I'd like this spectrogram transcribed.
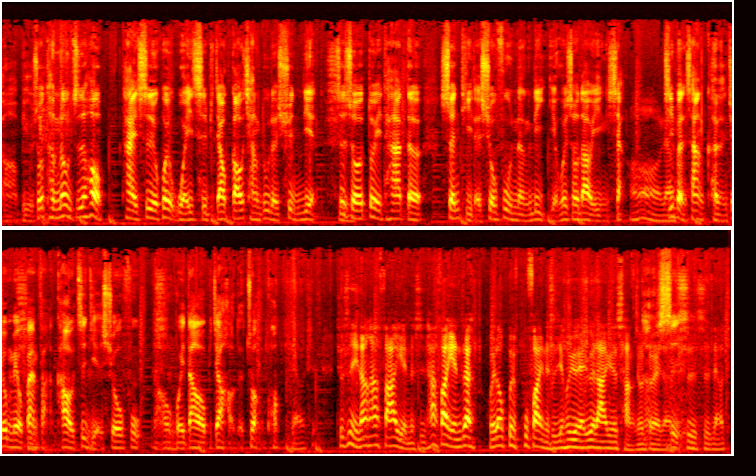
呃，比如说疼痛之后，他还是会维持比较高强度的训练，这时候对他的身体的修复能力也会受到影响。哦，基本上可能就没有办法靠自己的修复，然后回到比较好的状况。了解。就是你让他发炎的时间，他发炎再回到不不发炎的时间会越来越拉越长，就对了。是是是，了解。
